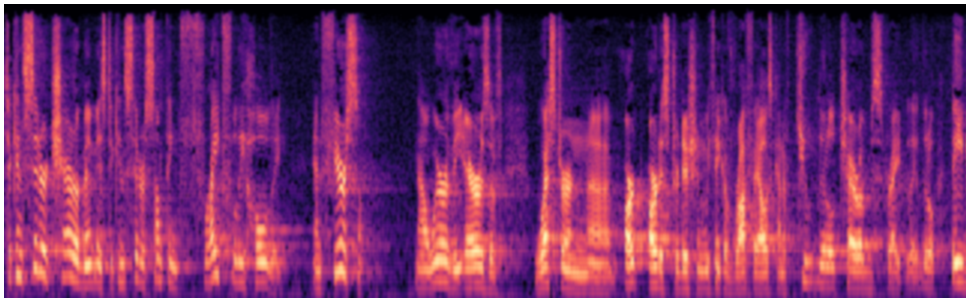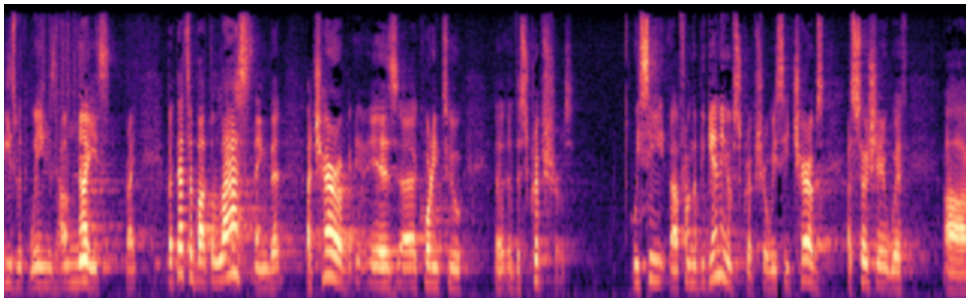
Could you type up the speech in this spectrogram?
To consider cherubim is to consider something frightfully holy and fearsome. Now, we're the heirs of Western uh, art, artist tradition. We think of Raphael as kind of cute little cherubs, right? Little babies with wings. How nice, right? But that's about the last thing that a cherub is, uh, according to uh, the scriptures. We see uh, from the beginning of scripture, we see cherubs associated with uh,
